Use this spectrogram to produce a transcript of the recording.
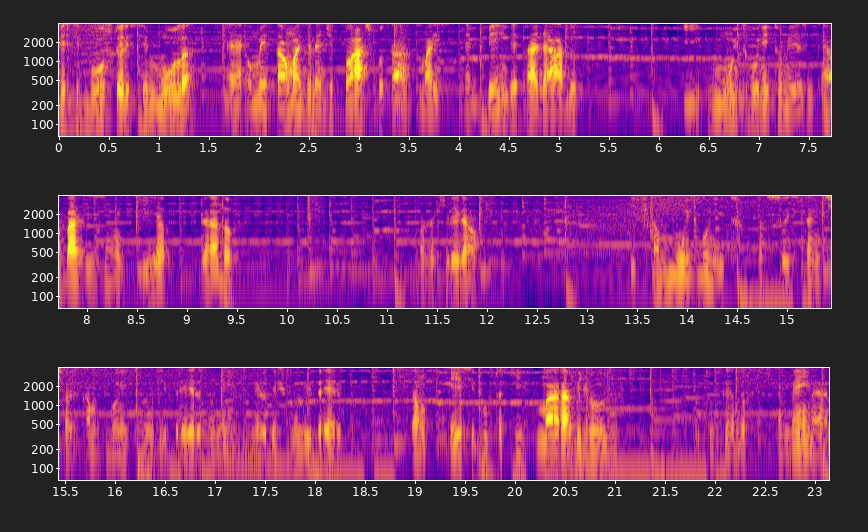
Esse busto ele simula é, o metal, mas ele é de plástico, tá? Mas é bem detalhado e muito bonito mesmo. Tem a basezinha aqui, ó, Gandalf. Olha que legal. E fica muito bonito na sua estante. Vai ficar muito bonito no livreiro também. O meu deixo no livreiro. Então, esse busto aqui, maravilhoso. Escrito Gandalf aqui também, né?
